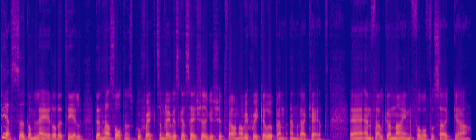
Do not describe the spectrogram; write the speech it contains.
dessutom leder det till den här sortens projekt som det vi ska se 2022 när vi skickar upp en, en raket, eh, en Falcon 9 för att försöka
